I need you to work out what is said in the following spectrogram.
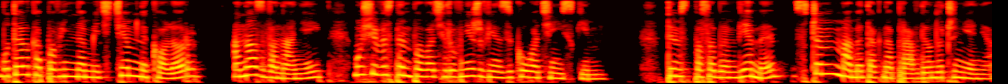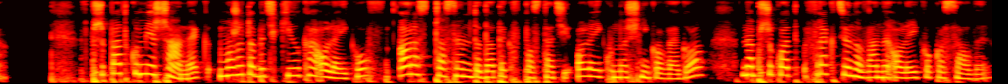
Butelka powinna mieć ciemny kolor, a nazwa na niej musi występować również w języku łacińskim. Tym sposobem wiemy, z czym mamy tak naprawdę do czynienia. W przypadku mieszanek może to być kilka olejków oraz czasem dodatek w postaci olejku nośnikowego, np. frakcjonowany olej kokosowy.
